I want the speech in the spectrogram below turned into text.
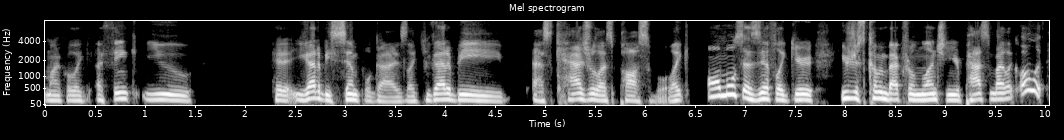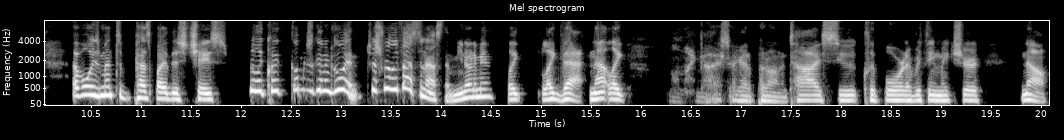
Michael. Like I think you hit it. You got to be simple, guys. Like you got to be as casual as possible. Like almost as if like you're you're just coming back from lunch and you're passing by. Like oh look, I've always meant to pass by this chase really quick. I'm just gonna go in, just really fast and ask them. You know what I mean? Like like that. Not like oh my gosh, I got to put on a tie, suit, clipboard, everything. Make sure. No,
